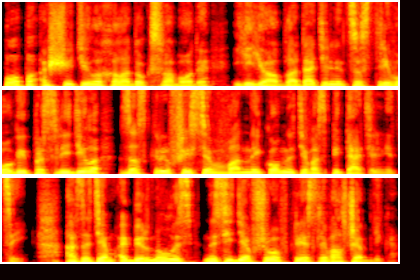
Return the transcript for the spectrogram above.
Попа ощутила холодок свободы. Ее обладательница с тревогой проследила за скрывшейся в ванной комнате воспитательницей, а затем обернулась на сидевшего в кресле волшебника.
